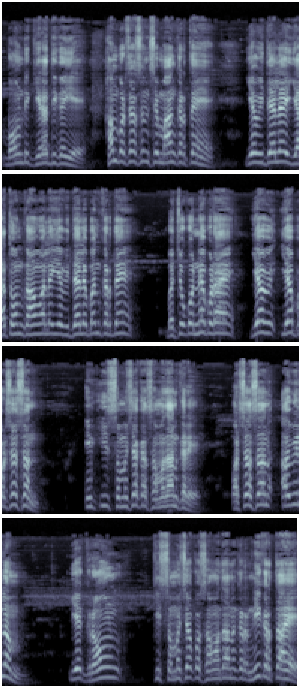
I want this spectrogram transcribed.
बाउंड्री गिरा दी गई है। हम प्रशासन से मांग करते हैं, यह विद्यालय या तो हम गाँव वाले यह विद्यालय बंद कर दें, बच्चों को न पढ़ाएँ, या या प्रशासन इस समस्या का समाधान करे। प्रशासन अविलंब ये ग्राउंड की समस्या को समाधान अगर नहीं करता है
